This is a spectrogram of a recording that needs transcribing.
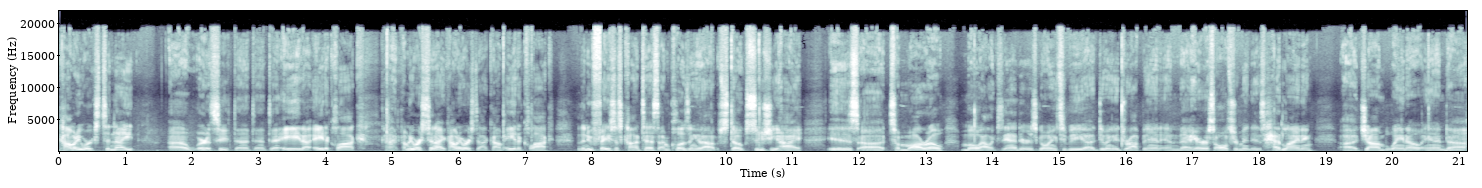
Comedy Works tonight. Uh, where let's see, dun, dun, dun, eight uh, eight o'clock. God, Comedy Works tonight. ComedyWorks.com, 8 o'clock for the new Faces contest. I'm closing it out. Stokes Sushi High is uh, tomorrow. Mo Alexander is going to be uh, doing a drop in, and uh, Harris Alterman is headlining. Uh, John Bueno and uh,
